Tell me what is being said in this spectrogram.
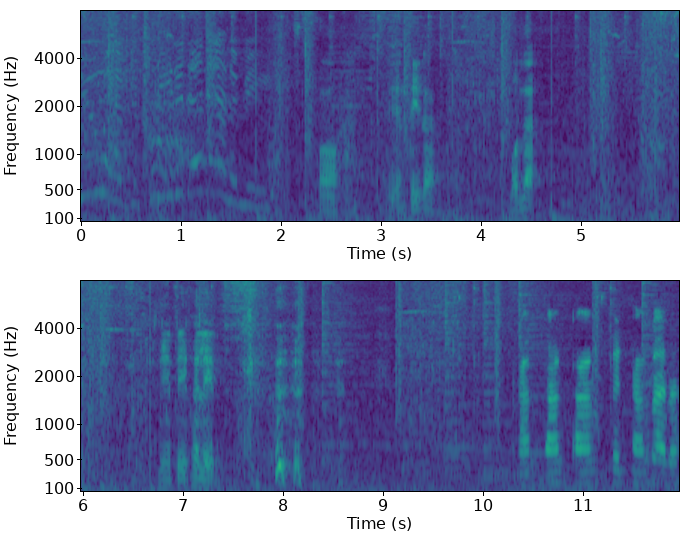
You have defeated an enemy. พอเสียอันติแล้วหมดละมีอันติค่อยเล่นกลางกลางกลางเส้นกลางได้นะ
